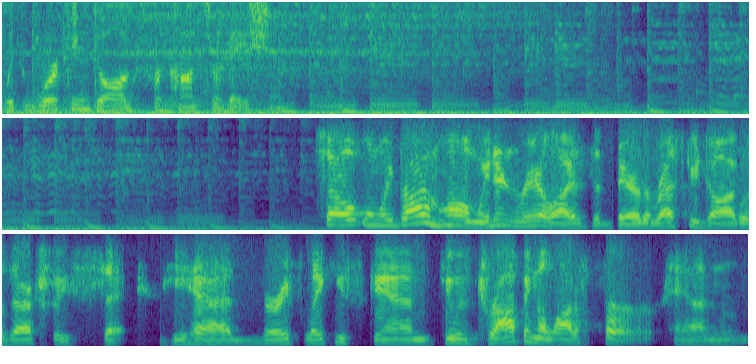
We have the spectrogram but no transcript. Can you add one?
with Working Dogs for Conservation. So when we brought him home, we didn't realize that Bear, the rescue dog, was actually sick. He had very flaky skin. He was dropping a lot of fur, and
